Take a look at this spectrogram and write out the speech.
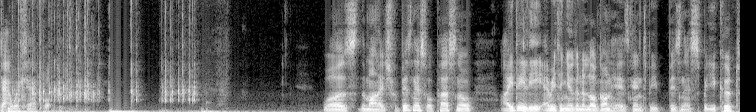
Gatwick Airport. Was the mileage for business or personal? Ideally, everything you're going to log on here is going to be business, but you could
